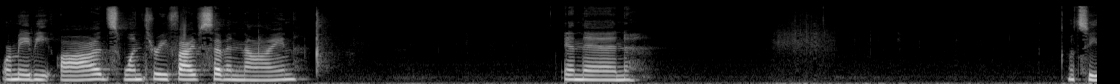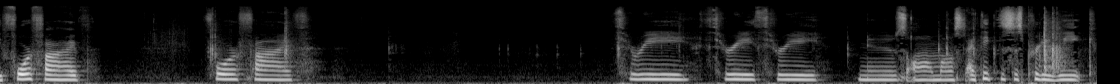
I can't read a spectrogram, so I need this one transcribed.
or maybe odds 1 3 5 7 9 and then let's see 4 5 4 5 three, three, three news almost. I think this is pretty weak.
